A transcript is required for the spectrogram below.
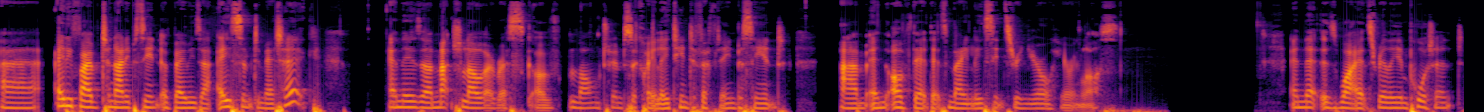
uh, 85 to 90% of babies are asymptomatic, and there's a much lower risk of long term sequelae, 10 to 15%. Um, and of that, that's mainly sensory neural hearing loss. And that is why it's really important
